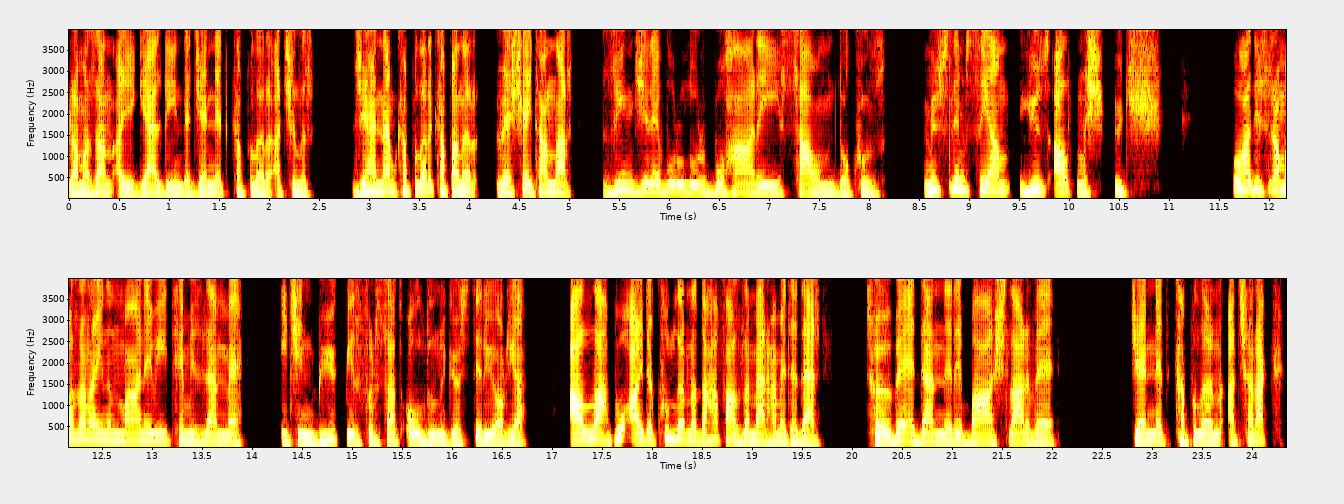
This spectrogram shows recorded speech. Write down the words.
Ramazan ayı geldiğinde cennet kapıları açılır. Cehennem kapıları kapanır ve şeytanlar zincire vurulur. Buhari Savm 9. Müslim Sıyam 163. Bu hadis Ramazan ayının manevi temizlenme için büyük bir fırsat olduğunu gösteriyor ya. Allah bu ayda kullarına daha fazla merhamet eder. Tövbe edenleri bağışlar ve cennet kapılarını açarak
